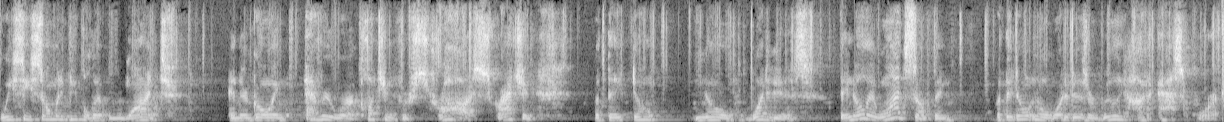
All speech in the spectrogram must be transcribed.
we see so many people that want and they're going everywhere, clutching for straws, scratching, but they don't know what it is. They know they want something, but they don't know what it is or really how to ask for it.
